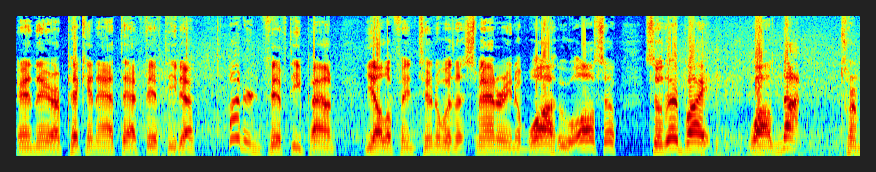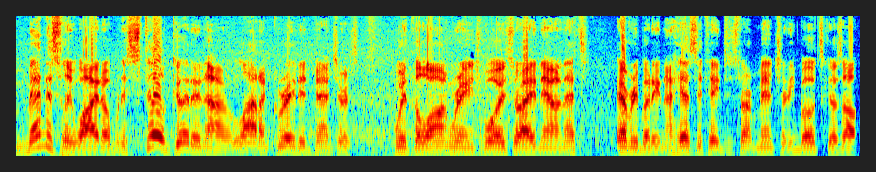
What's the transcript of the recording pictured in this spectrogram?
and they are picking at that 50 to 150 pound yellowfin tuna with a smattering of wahoo also. So their bite, while not tremendously wide open, is still good enough. A lot of great adventures with the long range boys right now, and that's everybody. And I hesitate to start mentioning boats because I'll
